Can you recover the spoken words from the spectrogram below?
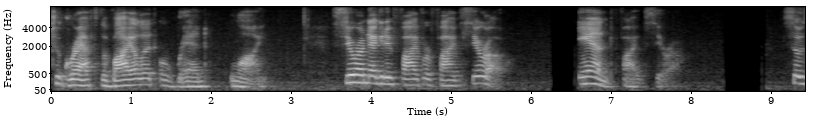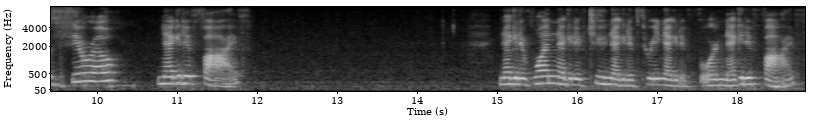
to graph the violet or red line. 0, negative 5 or 5, 0, and 5, 0. So 0, negative 5, negative 1, negative 2, negative 3, negative 4, negative 5.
